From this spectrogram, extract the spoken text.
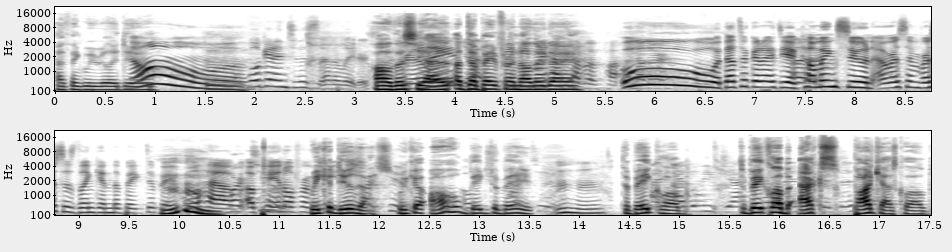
I think we really do. No. We'll get into this at a later. Oh, this yeah, Really? a debate for We- we another might day. to have po- Ooh, that's a good idea. Uh, Coming soon, Emerson versus Lincoln, the big debate. We'll Mm. have Part a two. panel from We could do this. We could oh, Oh, big true. debate, Mm-hmm. debate I- I club, debate club X podcast club.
